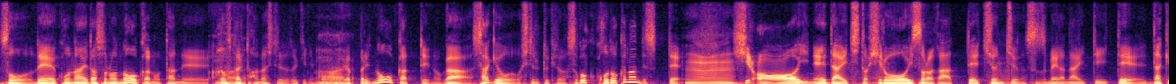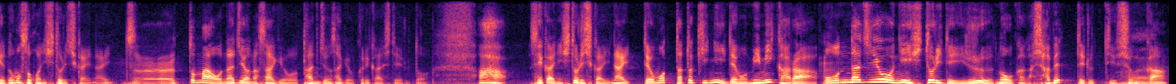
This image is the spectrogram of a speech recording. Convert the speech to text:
そう。でこの間、その農家の種の2人と話してた時にも、はい。やっぱり農家っていうのが作業してる時とかすごく孤独なんですって、うん。広い、ね、大地と広い空があって、チュンチュンスズメが鳴いていて、だけどもそこに1人しかいない、ずーっとまあ同じような作業、単純作業を繰り返していると、ああ、世界に1人しかいないって思った時に、でも耳から同じように1人でいる農家が喋ってるっていう瞬間、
